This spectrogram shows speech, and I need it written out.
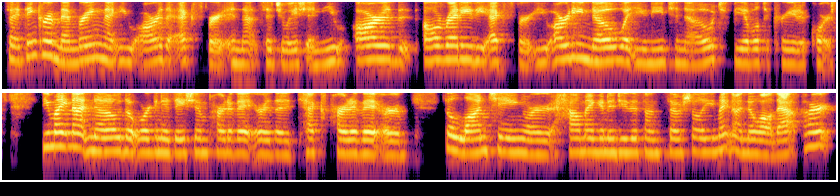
So I think remembering that you are the expert in that situation, you are the, already the expert. You already know what you need to know to be able to create a course. You might not know the organization part of it or the tech part of it or the launching or how am I going to do this on social. You might not know all that part,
